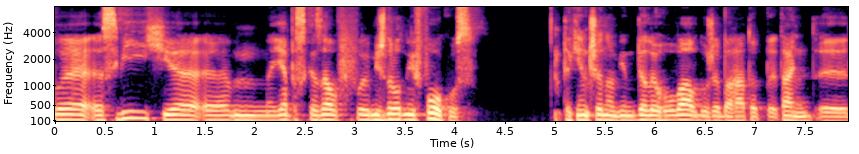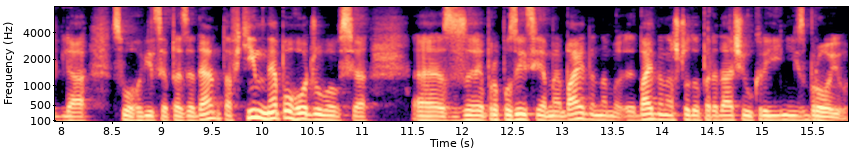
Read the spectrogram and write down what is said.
е, свій, ем, я би сказав, міжнародний фокус. Таким чином він делегував дуже багато питань е, для свого віце-президента. Втім, не погоджувався е, з пропозиціями Байдена Байдена щодо передачі Україні зброю.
